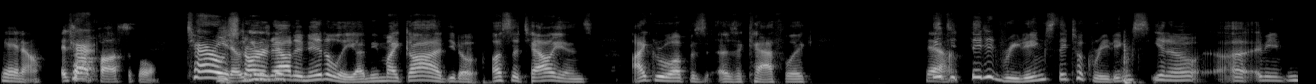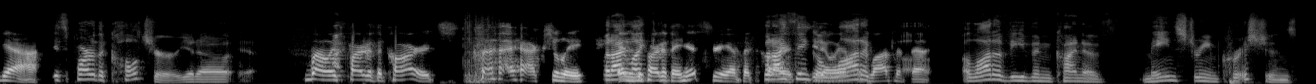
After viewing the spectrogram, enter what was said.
you know, it's Tar- all possible. Tarot you know, started just- out in Italy. I mean, my God, you know, us Italians. I grew up as as a Catholic yeah. They did, they did readings. They took readings. You know, uh, I mean, yeah, it's part of the culture. You know. Well, it's part of the cards, actually. But I like part of the history of the cards. But I think a know, lot of a lot of that. A lot of even kind of mainstream Christians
